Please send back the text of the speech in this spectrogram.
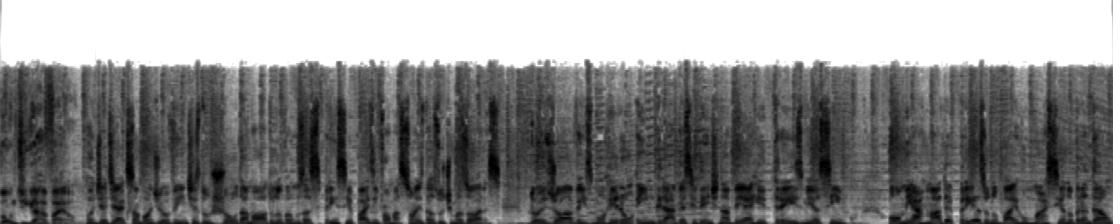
Bom dia, Rafael. Bom dia, Jackson. Bom dia, ouvintes do Show da Módulo. Vamos às principais informações das últimas horas. Dois jovens morreram em grave acidente na BR-365. Homem armado é preso no bairro Marciano Brandão.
